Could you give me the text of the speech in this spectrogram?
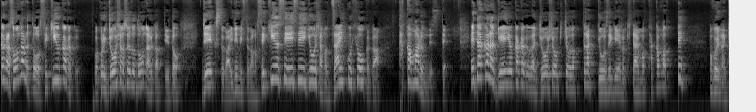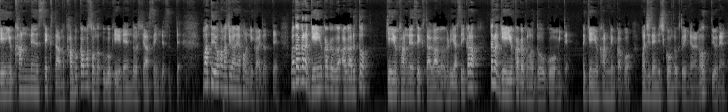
だから、そうなると、石油価格、これ上昇するとどうなるかっていうと、JX とか出光とかの石油生成業者の在庫評価が高まるんですって。え、だから原油価格が上昇基調だったら業績への期待も高まって、まあ、こういうのは原油関連セクターの株価もその動きに連動しやすいんですって。まあ、っていうお話がね、本に書いてあって。まあ、だから原油価格が上がると、原油関連セクターが上がりやすいから、だから原油価格の動向を見て、原油関連株を、まあ、事前に仕込んどくといいんじゃないのっていうね、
